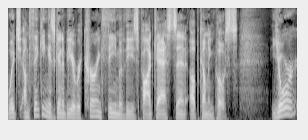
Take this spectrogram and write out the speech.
which I'm thinking is going to be a recurring theme of these podcasts and upcoming posts. Your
